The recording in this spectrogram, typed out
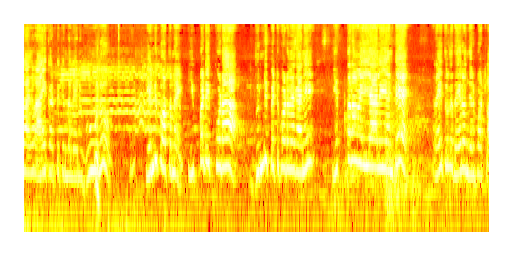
సాగర్ ఆయకట్టు కింద లేని భూములు ఎండిపోతున్నాయి. ఇప్పటికి కూడా దున్ని పెట్టుకోవడమే కానీ ఇత్తనం వేయాలి అంటే రైతులకు ధైర్యం జరిపట్ల.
